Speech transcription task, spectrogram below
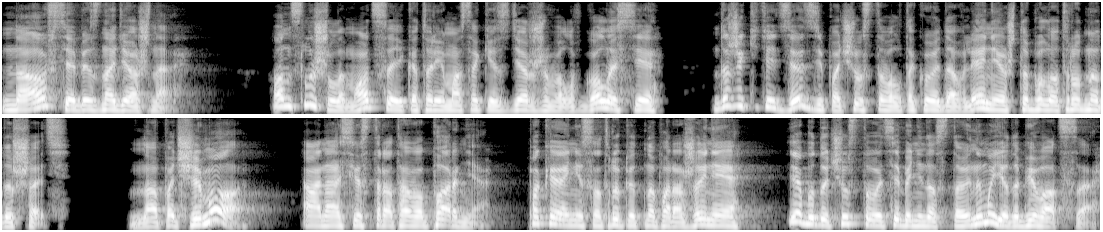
но всё безнадёжно. Он слышал эмоции, которые Масаки сдерживал в голосе. Даже Китидзёдзи почувствовал такое давление, что было трудно дышать. «Но почему? Она сестра того парня. Пока я не сотру на поражение, я буду чувствовать себя недостойным её добиваться».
